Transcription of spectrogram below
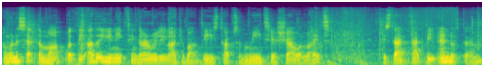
I'm going to set them up, but the other unique thing that I really like about these types of meteor shower lights is that at the end of them,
